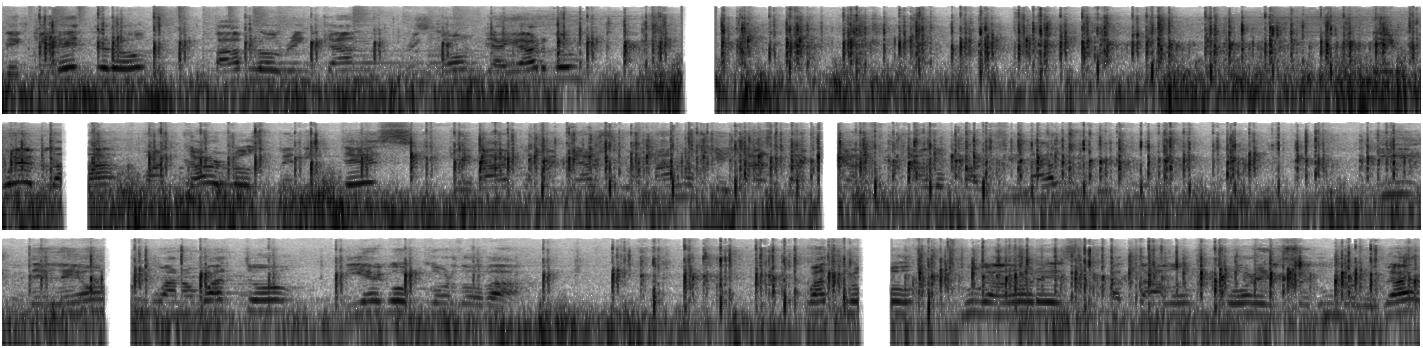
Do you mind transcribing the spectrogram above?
De Querétaro, Pablo Rincón, Rincón Gallardo. De Juan Carlos Benítez, que va a acompañar a su hermano que ya está calificado para el final. Y de León, Guanajuato, Diego Córdoba. Cuatro jugadores empatados por el segundo lugar.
